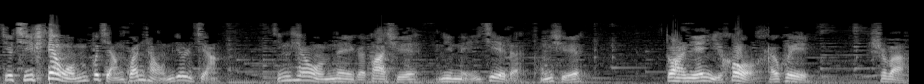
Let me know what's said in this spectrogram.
就即便我们不讲官场，我们就是讲今天我们那个大学，你哪一届的同学，多少年以后还会是吧？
